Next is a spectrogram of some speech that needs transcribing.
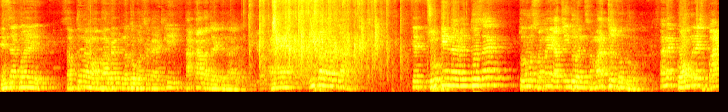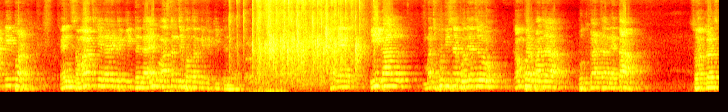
એના કોઈ શબ્દનો આભાર વ્યક્ત નતો કરી શકાય, એટલી તાકાત અજય ગણાયો અને ઈ પણ આવતા કે ચૂંટીને વેંદો છે, તો સમય અચીધો એન સમાજ જો જોતો. અને કોંગ્રેસ પાર્ટી પણ એન સમાજ કે નારે ટિકિટ દેના હે માતંજી પથર की ટિકિટ દેના અને ઈ ગાલ મજબૂતી से બોલે જો કંપર પાજા ભૂતકાળના નેતા સ્વર્ગસ્થ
